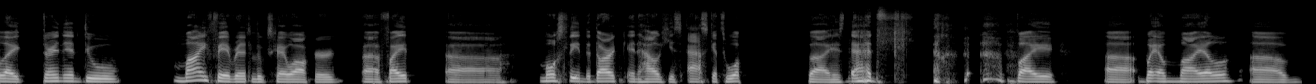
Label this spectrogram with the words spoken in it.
like turn into my favorite Luke Skywalker uh, fight, uh, mostly in the dark, and how his ass gets whooped by his dad by uh by a mile. Um,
